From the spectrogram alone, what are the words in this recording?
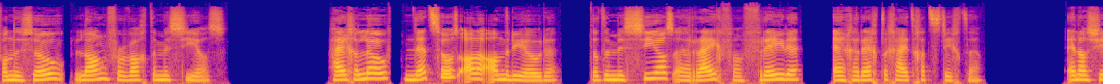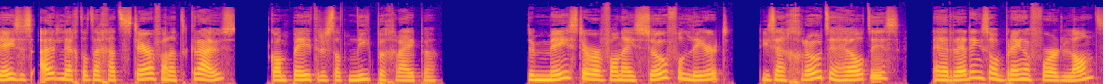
van de zo lang verwachte Messias. Hij gelooft, net zoals alle andere Joden, dat de Messias een rijk van vrede en gerechtigheid gaat stichten. En als Jezus uitlegt dat hij gaat sterven aan het kruis, kan Petrus dat niet begrijpen. De meester waarvan hij zoveel leert, die zijn grote held is en redding zal brengen voor het land,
